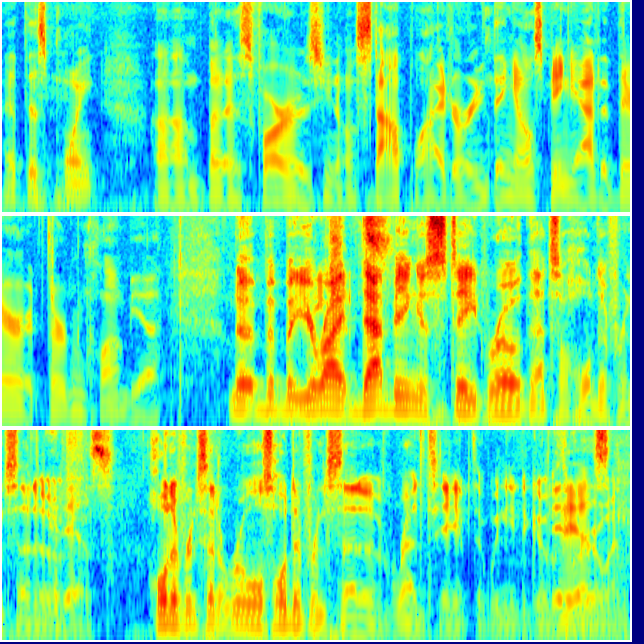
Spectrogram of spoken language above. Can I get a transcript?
at this point. Um, but as far as you know, a stoplight or anything else being added there at Third and Columbia, No, but but you're right. That being a state road, that's a whole different set of It is. Whole different set of rules, whole different set of red tape that we need to go It through, is. and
